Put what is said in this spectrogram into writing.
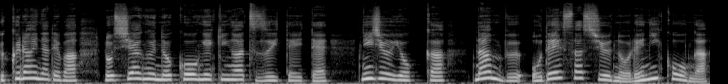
ウクライナではロシア軍の攻撃が続いていて24日南部オデーサ州のレニ港が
